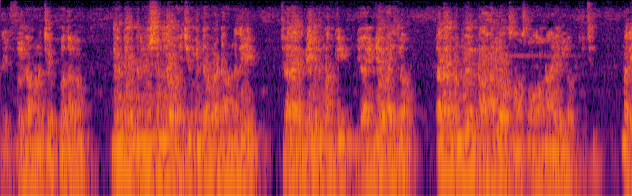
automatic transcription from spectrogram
గ్రేట్ఫుల్గా మనం చెప్పుకోగలం. ఎందుకంటే ఇంటర్నేషనల్లో అచీవ్మెంట్ అవార్డు అన్నది చాలా రేర్ మనకి ఇండియా వైజ్లో తర్వాత రెండు వేల పదహారులో ఒక సంవత్సరం నా ఏరియాలో వచ్చింది. మరి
